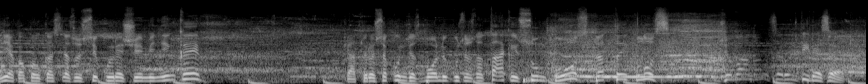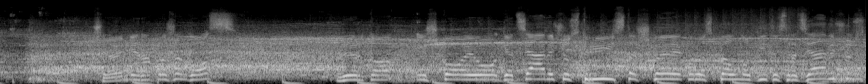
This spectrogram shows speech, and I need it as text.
Nieko kol kas nesusikūrė šeimininkai. Keturios sekundės buvo likusios atakai sunkus, bet taiklus. Dživano. Rungtynėse. Čia nėra pažangos. Virto iš kojų Gecevičius, trys taškai, kuriuos pelno Gytis Radzevičius.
